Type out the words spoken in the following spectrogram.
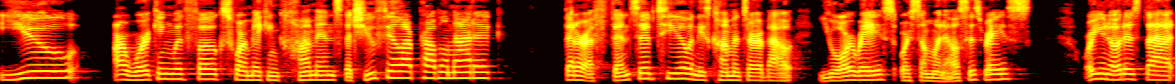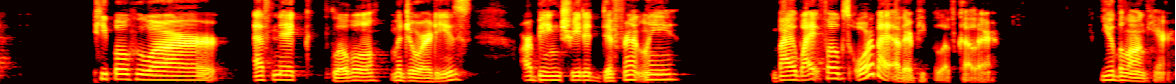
you are working with folks who are making comments that you feel are problematic, that are offensive to you, and these comments are about your race or someone else's race, or you notice that people who are ethnic global majorities are being treated differently by white folks or by other people of color, you belong here.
